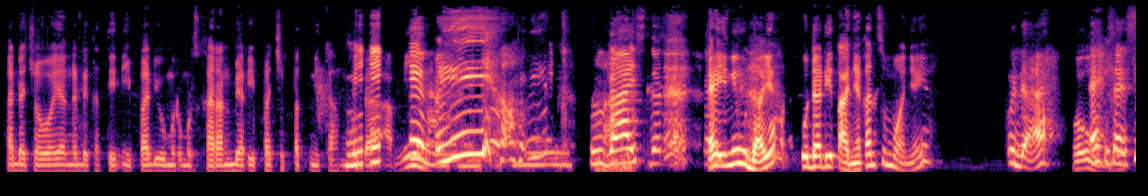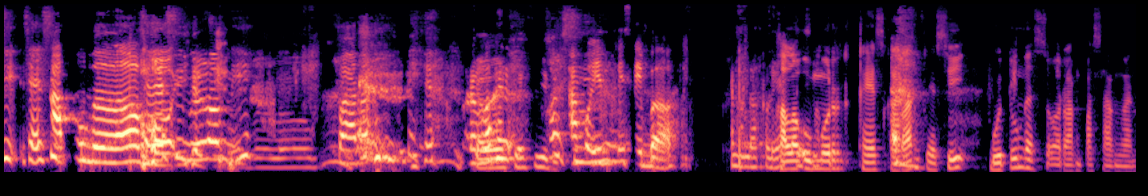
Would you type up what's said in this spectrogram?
ada cowok yang ngedeketin Ipa di umur-umur sekarang biar Ipa cepet nikah muda. Amin. Amin. Amin. Tuh guys. eh ini udah ya? Udah ditanyakan semuanya ya? Udah. Oh, eh saya sih saya sih aku belum. Saya oh, sih iya, belum nih. Parah. Parah Aku invisible. Kalau umur kayak sekarang sesi butuh nggak seorang pasangan?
